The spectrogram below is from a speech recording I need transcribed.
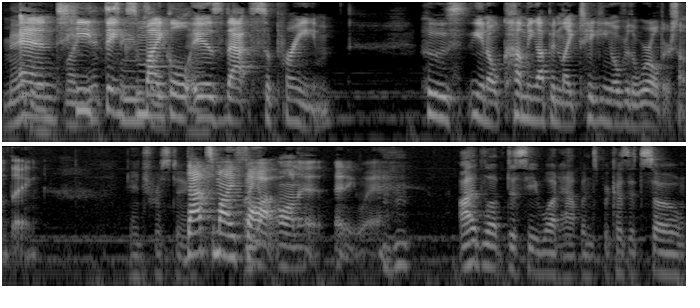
Maybe. And Like, he thinks Michael like- is that supreme who's, you know, coming up and like taking over the world or something. interesting. That's my thought on it anyway. Mm-hmm. I'd love to see what happens because it's so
